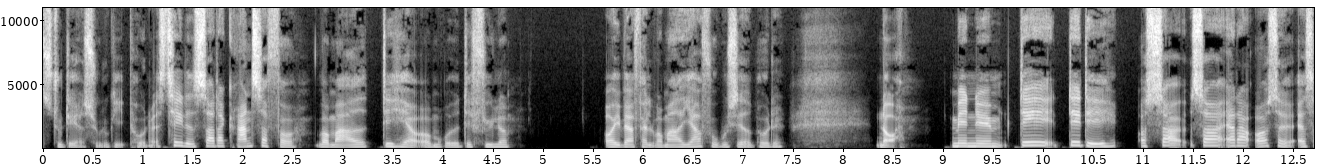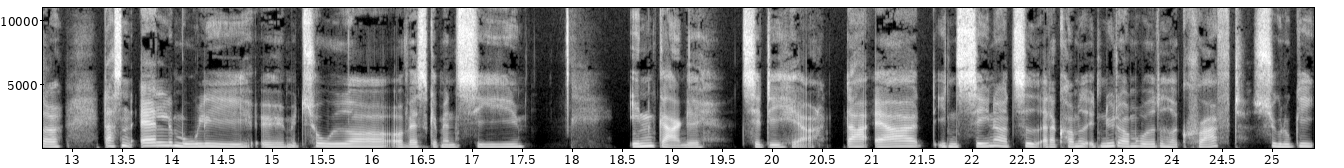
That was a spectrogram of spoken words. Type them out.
studerer psykologi på universitetet, så er der grænser for, hvor meget det her område det fylder og i hvert fald, hvor meget jeg er fokuseret på det. Nå, men øh, det, det er det. Og så, så er der også, altså, der er sådan alle mulige øh, metoder, og hvad skal man sige, indgange til det her. Der er i den senere tid, er der kommet et nyt område, der hedder craft-psykologi,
